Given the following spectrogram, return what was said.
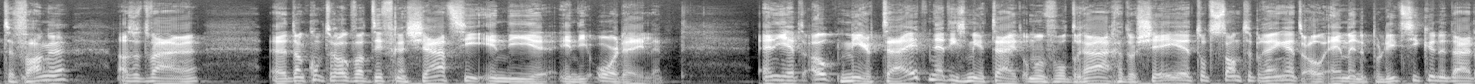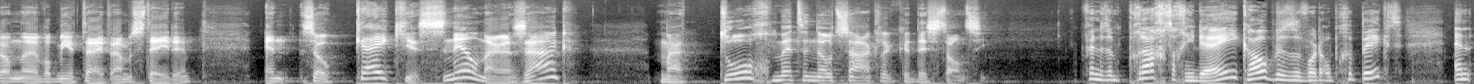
te vangen, als het ware. Eh, dan komt er ook wat differentiatie in die, eh, in die oordelen. En je hebt ook meer tijd, net iets meer tijd om een voldragen dossier eh, tot stand te brengen. Het OM en de politie kunnen daar dan wat meer tijd aan besteden. En zo kijk je snel naar een zaak, maar toch met de noodzakelijke distantie. Ik vind het een prachtig idee. Ik hoop dat het wordt opgepikt. En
